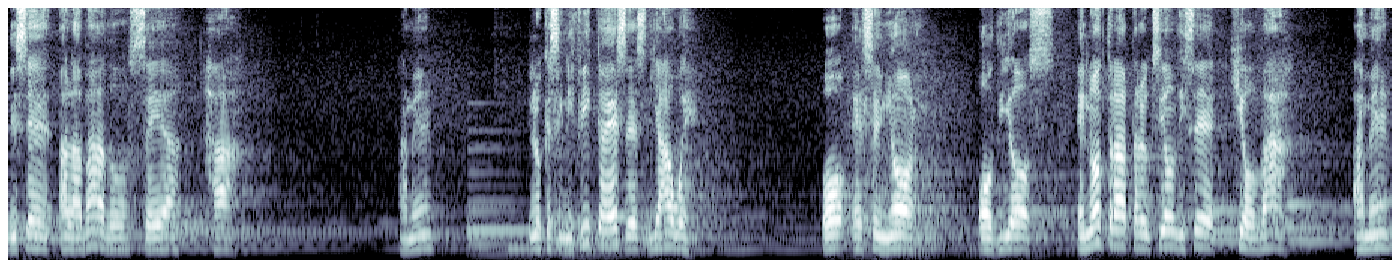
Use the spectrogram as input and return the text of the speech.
Dice, alabado sea Ja. Amén. Y lo que significa ese es Yahweh, o el Señor, o Dios. En otra traducción dice Jehová. Amén.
